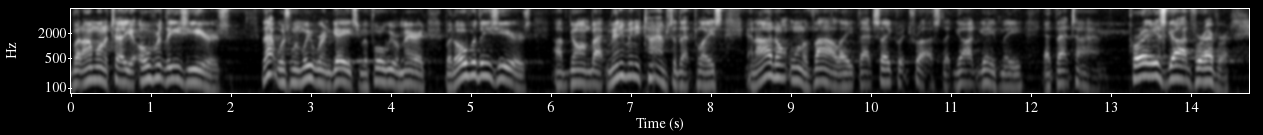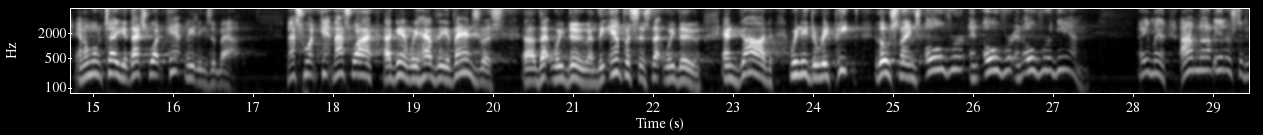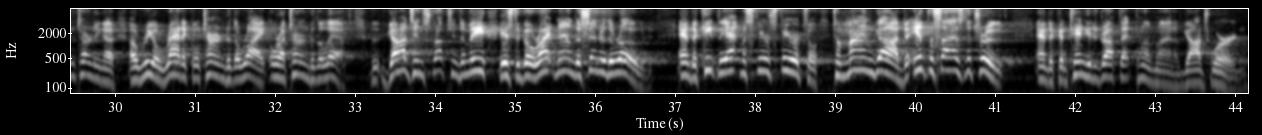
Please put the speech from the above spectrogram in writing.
But I want to tell you, over these years, that was when we were engaged before we were married. But over these years, I've gone back many, many times to that place, and I don't want to violate that sacred trust that God gave me at that time. Praise God forever. And I want to tell you, that's what camp meeting's about. That's what can, that's why again we have the evangelist uh, that we do and the emphasis that we do. And God, we need to repeat those things over and over and over again. Amen. I'm not interested in turning a, a real radical turn to the right or a turn to the left. God's instruction to me is to go right down the center of the road and to keep the atmosphere spiritual, to mind God, to emphasize the truth, and to continue to drop that plumb line of God's Word.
